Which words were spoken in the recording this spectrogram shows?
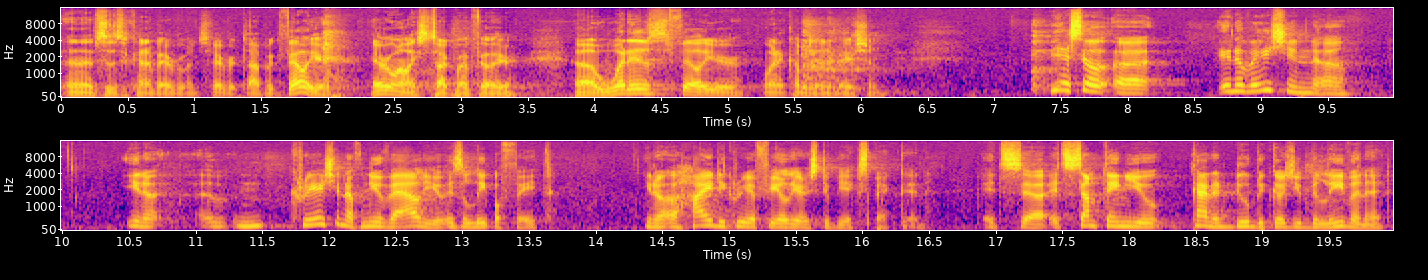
and this is kind of everyone's favorite topic failure. Everyone likes to talk about failure. Uh, what is failure when it comes to innovation? Yeah, so uh, innovation, uh, you know, uh, creation of new value is a leap of faith. You know, a high degree of failure is to be expected. It's, uh, it's something you kind of do because you believe in it.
